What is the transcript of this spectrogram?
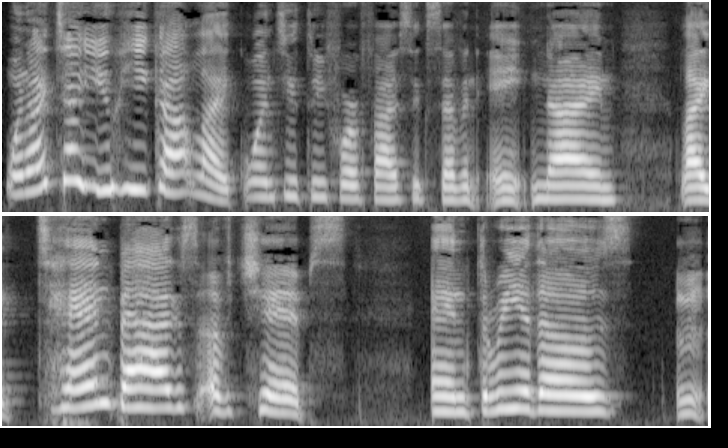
When I tell you he got like one, two, three, four, five, six, seven, eight, nine, like 10 bags of chips, and three of those. mm,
